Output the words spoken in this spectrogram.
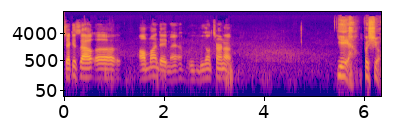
Check us out uh on Monday, man. We we gonna turn up. Yeah, for sure.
